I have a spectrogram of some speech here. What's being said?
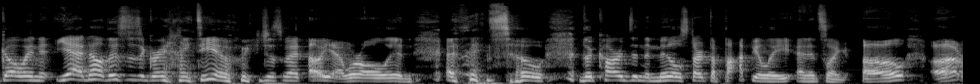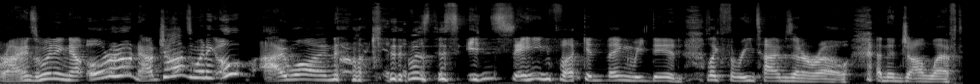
going, yeah, no, this is a great idea. We just went, oh yeah, we're all in. And then so the cards in the middle start to populate and it's like, oh, uh, Ryan's winning now. Oh no, no, now John's winning. Oh, I won. like it was this insane fucking thing we did like three times in a row. And then John left.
